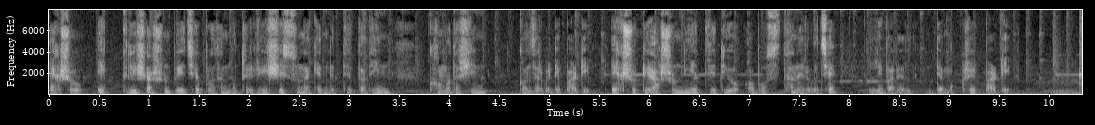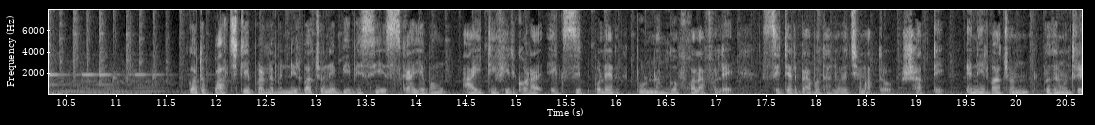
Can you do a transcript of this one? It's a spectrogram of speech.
একশো একত্রিশ আসন পেয়েছে প্রধানমন্ত্রী ঋষি সুনাকের নেতৃত্বাধীন ক্ষমতাসীন কনজারভেটিভ পার্টি। একষট্টি আসন নিয়ে তৃতীয় অবস্থানে রয়েছে লিবারেল ডেমোক্রেট পার্টি। গত পাঁচটি পার্লামেন্ট নির্বাচনে বিবিসি, স্কাই এবং আইটিভির করা এক্সিট পোলের পূর্ণাঙ্গ ফলাফলে সিটের ব্যবধান হয়েছে মাত্র সাতটি। এ নির্বাচন প্রধানমন্ত্রী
